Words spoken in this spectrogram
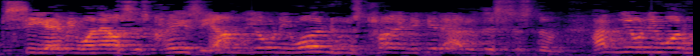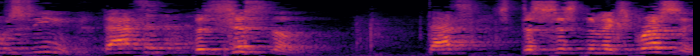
see everyone else is crazy. I'm the only one who's trying to get out of this system. I'm the only one who's seen. That's the system. That's the system expressing.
